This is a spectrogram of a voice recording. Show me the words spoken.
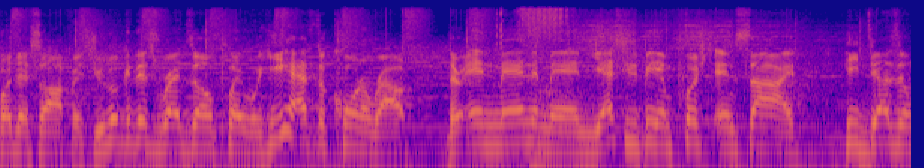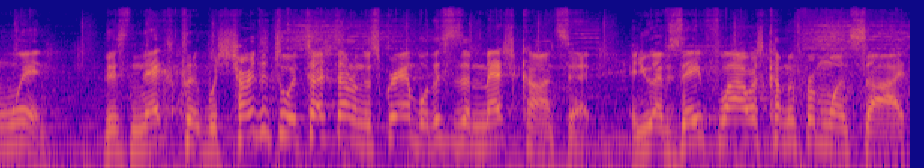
for this offense. You look at this red zone play where he has the corner route, they're in man to man. Yes, he's being pushed inside, he doesn't win. This next clip, which turns into a touchdown on the scramble, this is a mesh concept. And you have Zay Flowers coming from one side.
